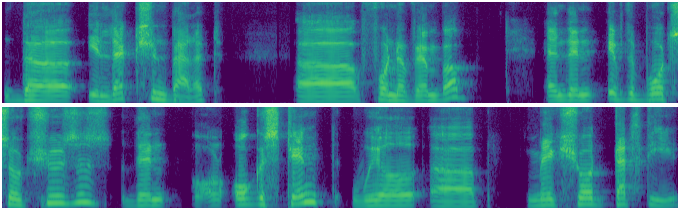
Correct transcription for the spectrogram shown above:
the election ballot uh, for November. And then if the board so chooses, then August 10th, we'll uh, make sure that's the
